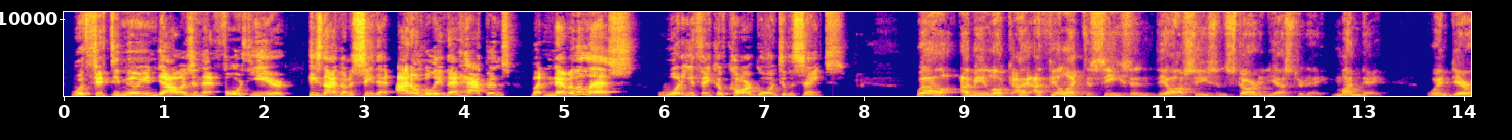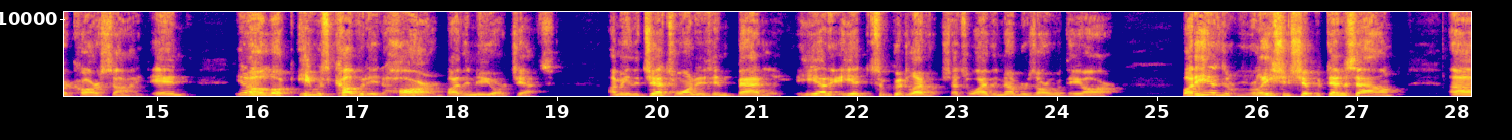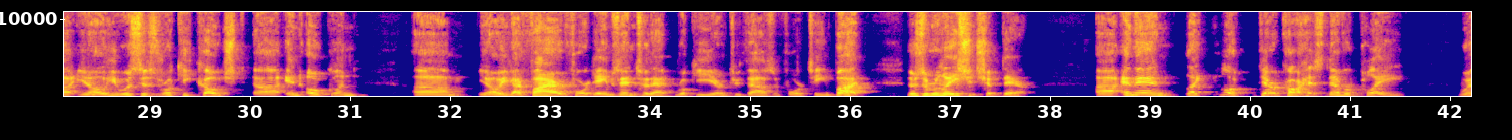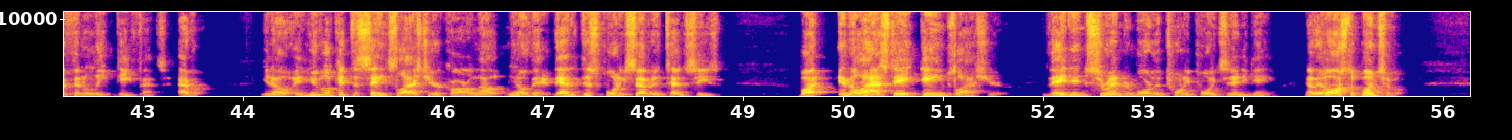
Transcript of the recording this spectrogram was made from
with $50 million in that fourth year. He's not going to see that. I don't believe that happens. But nevertheless, what do you think of Carr going to the Saints? Well, I mean, look, I, I feel like the season, the off season started yesterday, Monday, when Derek Carr signed. And, you know, look, he was coveted hard by the New York Jets. I mean, the Jets wanted him badly. He had he had some good leverage. That's why the numbers are what they are. But he has a relationship with Dennis Allen. Uh, you know, he was his rookie coach uh, in Oakland. Um, you know, he got fired four games into that rookie year in 2014. But there's a relationship there. Uh, and then, like, look, Derek Carr has never played with an elite defense ever. You know, and you look at the Saints last year, Carl. Now, you know, they, they had a disappointing seven and 10 season. But in the last eight games last year, they didn't surrender more than 20 points in any game. Now, they lost a bunch of them.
